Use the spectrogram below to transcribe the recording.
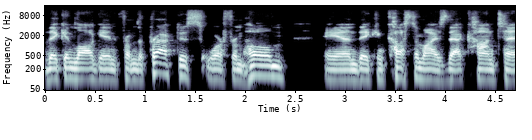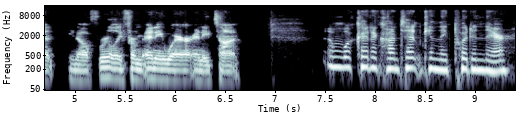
they can log in from the practice or from home and they can customize that content, you know, really from anywhere, anytime. And what kind of content can they put in there?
